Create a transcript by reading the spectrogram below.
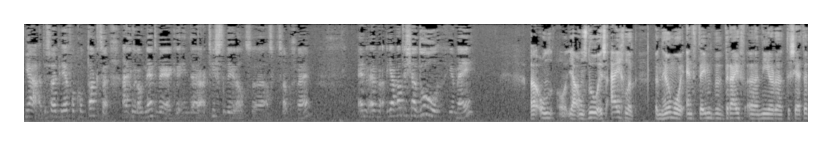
Ja, dus zo heb je heel veel contacten. Eigenlijk ook netwerken in de artiestenwereld, uh, als ik het zo begrijp. En ja, wat is jouw doel hiermee? Uh, on, ja, ons doel is eigenlijk een heel mooi entertainmentbedrijf eh, neer eh, te zetten.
